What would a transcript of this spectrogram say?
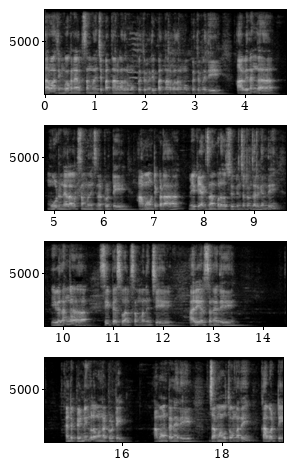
తర్వాత ఇంకొక నెలకు సంబంధించి పద్నాలుగు వందల ముప్పై తొమ్మిది పద్నాలుగు వందల ముప్పై తొమ్మిది ఆ విధంగా మూడు నెలలకు సంబంధించినటువంటి అమౌంట్ ఇక్కడ మీకు ఎగ్జాంపుల్గా చూపించడం జరిగింది. ఈ విధంగా సిపిఎస్ వారికి సంబంధించి అరియర్స్ అనేది అంటే పెండింగ్లో ఉన్నటువంటి అమౌంట్ అనేది జమ అవుతున్నది. కాబట్టి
